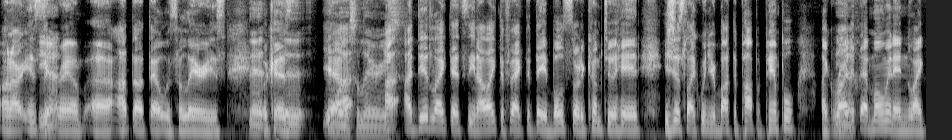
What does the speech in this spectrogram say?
on our Instagram. Yeah. Uh, I thought that was hilarious that, because uh, yeah, was hilarious. I, I, did like that scene. I like the fact that they both sort of come to a head. It's just like when you're about to pop a pimple, like right yeah. at that moment, and like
